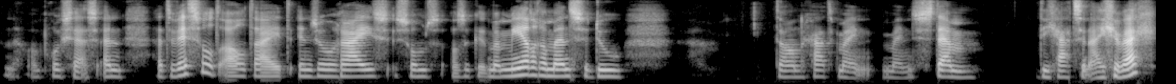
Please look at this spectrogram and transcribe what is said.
nou, een proces. En het wisselt altijd in zo'n reis. Soms als ik het met meerdere mensen doe, dan gaat mijn, mijn stem, die gaat zijn eigen weg.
